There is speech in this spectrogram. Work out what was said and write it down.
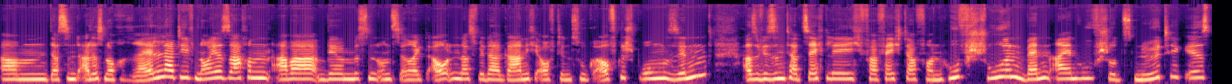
Ähm, das sind alles noch relativ neue Sachen, aber wir müssen uns direkt outen, dass wir da gar nicht auf den Zug aufgesprungen sind. Also wir sind tatsächlich Verfechter von Hufschuhen, wenn ein Hufschutz nötig ist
